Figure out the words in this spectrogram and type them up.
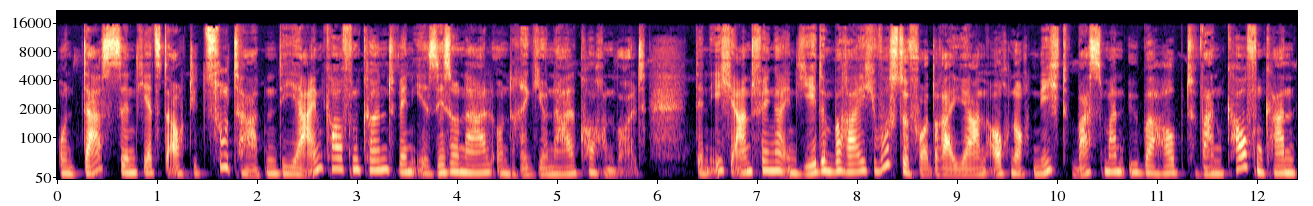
Und das sind jetzt auch die Zutaten, die ihr einkaufen könnt, wenn ihr saisonal und regional kochen wollt. Denn ich Anfänger in jedem Bereich wusste vor drei Jahren auch noch nicht, was man überhaupt wann kaufen kann,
